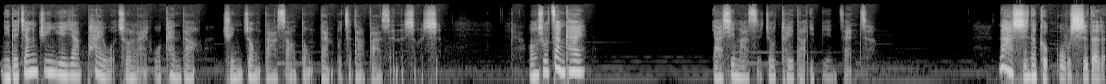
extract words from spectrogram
你的将军约押派我出来，我看到群众大骚动，但不知道发生了什么事。”王说：“站开！”亚西马斯就推到一边站着。那时，那个古时的人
